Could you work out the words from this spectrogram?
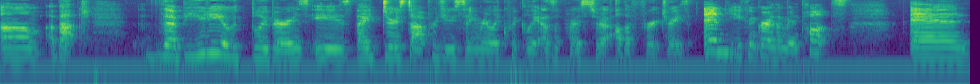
um, but the beauty of blueberries is they do start producing really quickly as opposed to other fruit trees, and you can grow them in pots, and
